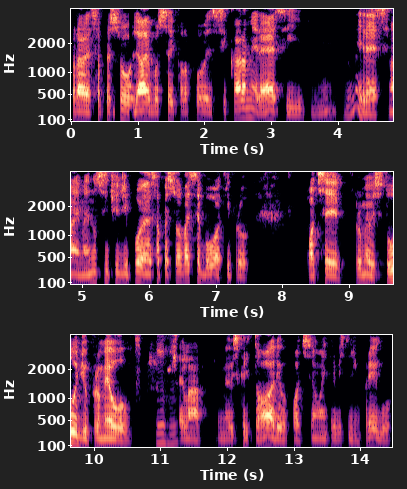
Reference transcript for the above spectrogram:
para essa pessoa olhar você e falar, pô, esse cara merece, não merece, mas no sentido de, pô, essa pessoa vai ser boa aqui pro, pode ser pro meu estúdio, pro meu, uhum. sei lá, pro meu escritório, pode ser uma entrevista de emprego,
